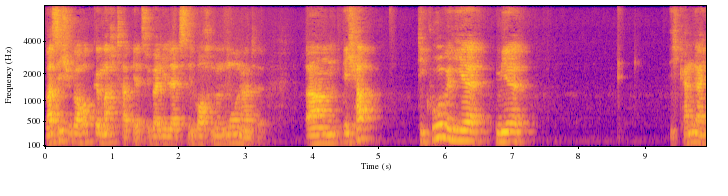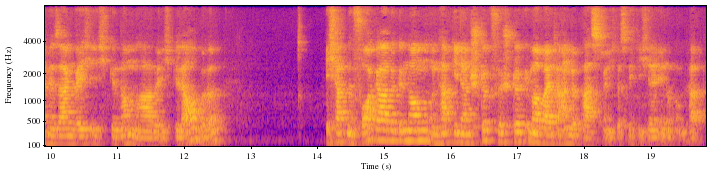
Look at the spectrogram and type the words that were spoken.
was ich überhaupt gemacht habe jetzt über die letzten Wochen und Monate. Ähm, ich habe die Kurve hier mir, ich kann gar nicht mehr sagen, welche ich genommen habe. Ich glaube, ich habe eine Vorgabe genommen und habe die dann Stück für Stück immer weiter angepasst, wenn ich das richtig in Erinnerung habe.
